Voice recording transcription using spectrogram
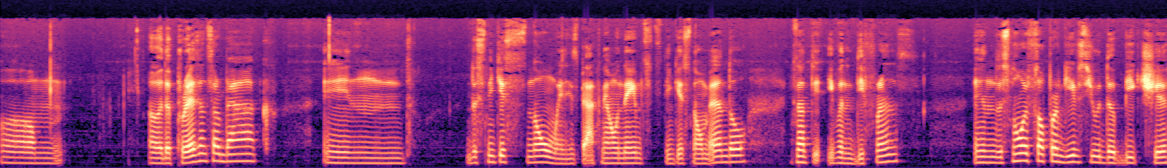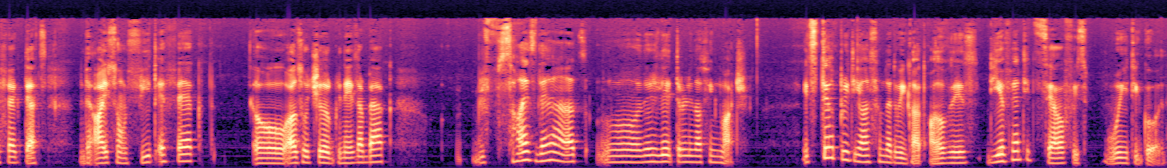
um, uh, the presents are back, and the Sneaky Snowman is back now, named Sneaky Snowmando. It's not even a difference. And the Snowy Flopper gives you the big chill effect. That's the ice on feet effect. Uh, also, chill grenades are back. Besides that, uh, there's literally nothing much. It's still pretty awesome that we got all of this. The event itself is pretty good.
